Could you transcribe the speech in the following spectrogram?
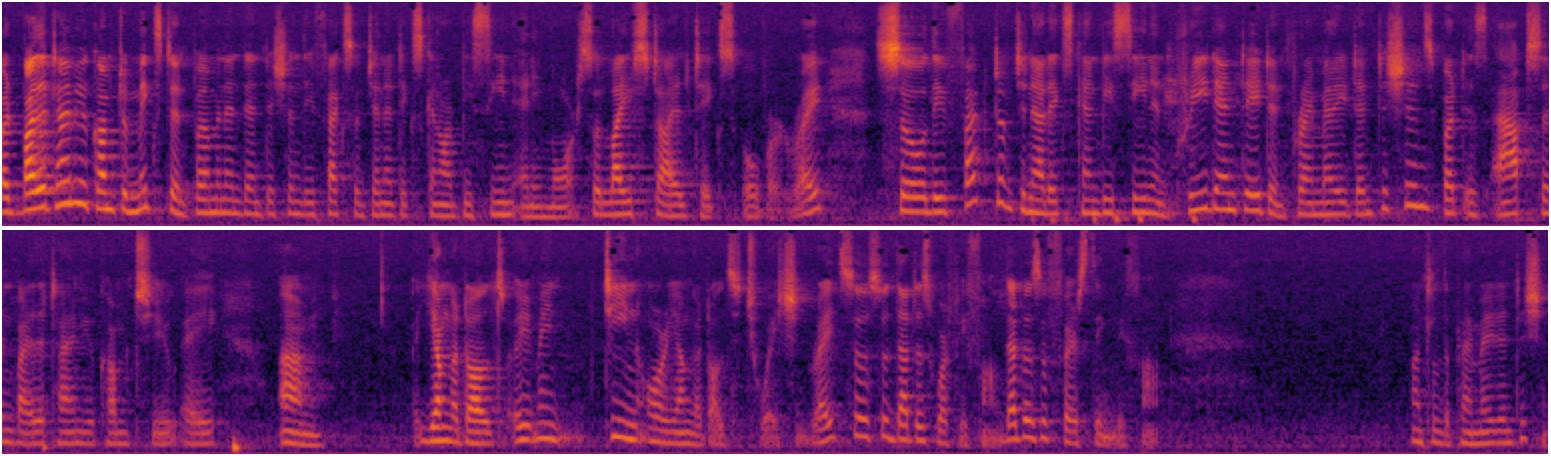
but by the time you come to mixed and permanent dentition, the effects of genetics cannot be seen anymore. So lifestyle takes over, right? So the effect of genetics can be seen in predentate and primary dentitions, but is absent by the time you come to a um, young adult, I mean, teen or young adult situation, right? So, so that is what we found. That was the first thing we found until the primary dentition.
